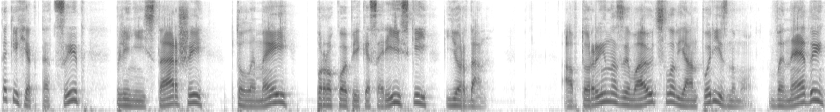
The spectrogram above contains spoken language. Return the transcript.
таких як Тацит, Пліній Старший, Птолемей, Прокопій Кесарійський, Йордан. Автори називають слов'ян по-різному: Венеди,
